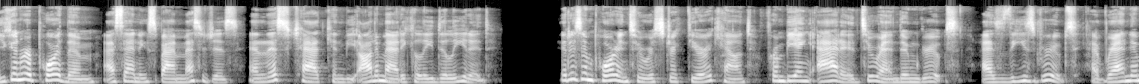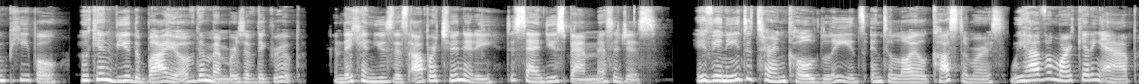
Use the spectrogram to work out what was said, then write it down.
you can report them as sending spam messages, and this chat can be automatically deleted. It is important to restrict your account from being added to random groups, as these groups have random people who can view the bio of the members of the group, and they can use this opportunity to send you spam messages. If you need to turn cold leads into loyal customers, we have a marketing app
